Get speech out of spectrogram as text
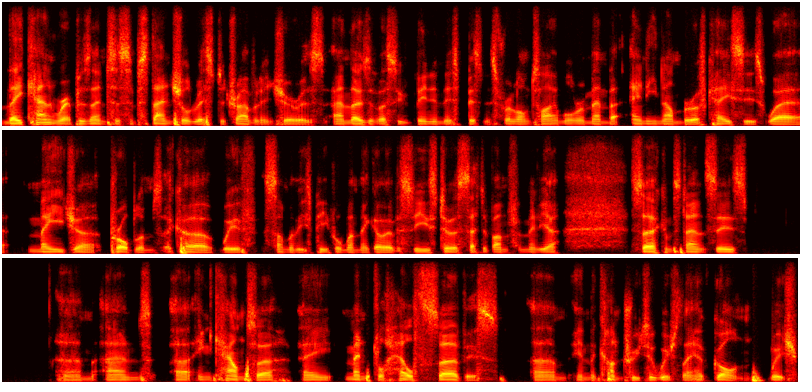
they can represent a substantial risk to travel insurers. And those of us who've been in this business for a long time will remember any number of cases where major problems occur with some of these people when they go overseas to a set of unfamiliar circumstances. Um, and uh, encounter a mental health service um, in the country to which they have gone, which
